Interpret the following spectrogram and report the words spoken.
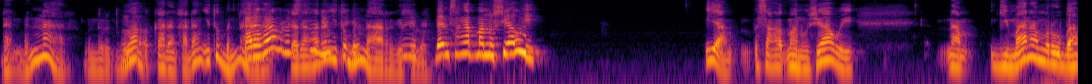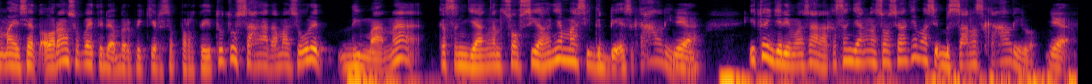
Dan benar, menurut gua kadang-kadang itu benar. Kadang-kadang Kadang-kadang itu setuju. benar gitu loh. Dan sangat manusiawi. Iya, sangat manusiawi. Nah, gimana merubah mindset orang supaya tidak berpikir seperti itu tuh sangat amat sulit. Di mana kesenjangan sosialnya masih gede sekali. bro. Iya. Itu yang jadi masalah. Kesenjangan sosialnya masih besar sekali loh. Iya.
